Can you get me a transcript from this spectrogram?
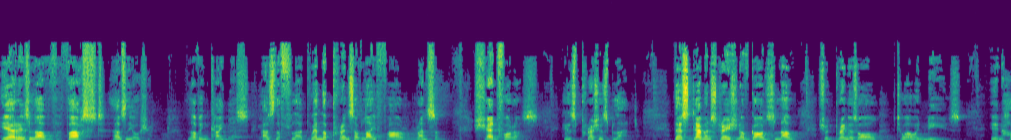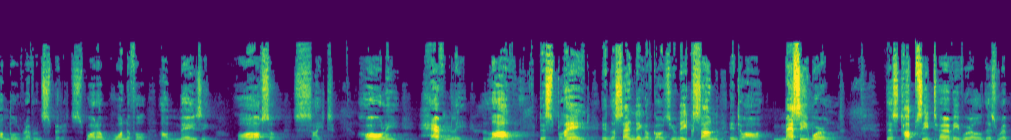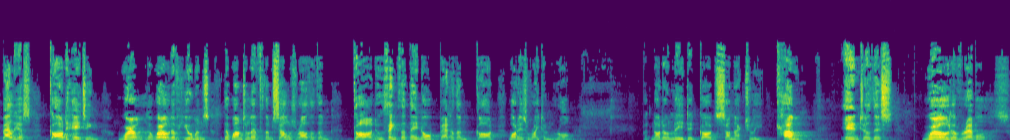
Here is love, vast as the ocean, loving kindness as the flood, when the Prince of Life, our ransom, shed for us his precious blood. This demonstration of God's love should bring us all to our knees in humble, reverent spirits. What a wonderful, amazing, awesome sight. Holy, heavenly love displayed in the sending of God's unique Son into our messy world, this topsy turvy world, this rebellious, God hating world, a world of humans that want to live for themselves rather than God, who think that they know better than God what is right and wrong. But not only did God's Son actually come into this world of rebels,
